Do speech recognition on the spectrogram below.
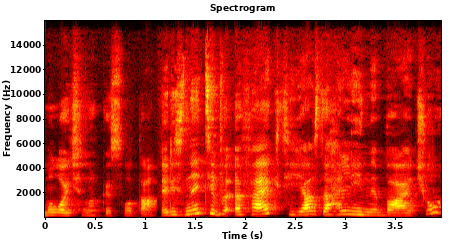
молочна кислота. Різниці в ефекті я взагалі не бачу.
